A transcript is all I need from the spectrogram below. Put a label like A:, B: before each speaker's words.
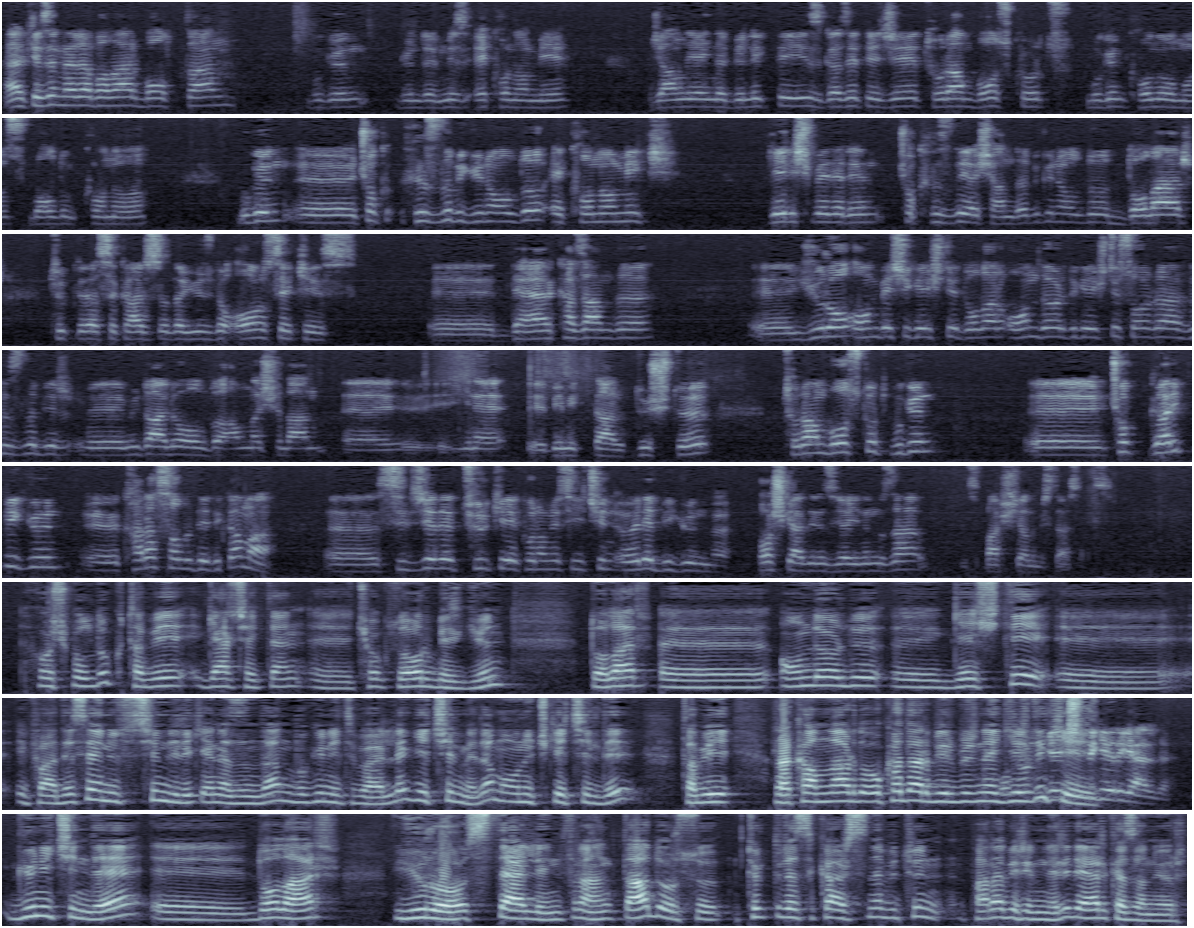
A: Herkese merhabalar Bolt'tan. Bugün gündemimiz ekonomi. Canlı yayında birlikteyiz. Gazeteci Turan Bozkurt bugün konuğumuz, Bolt'un konuğu. Bugün e, çok hızlı bir gün oldu. Ekonomik gelişmelerin çok hızlı yaşandığı bir gün oldu. Dolar Türk lirası karşısında yüzde 18 e, değer kazandı. E, Euro 15'i geçti, dolar 14'ü geçti. Sonra hızlı bir e, müdahale oldu anlaşılan e, yine e, bir miktar düştü. Turan Bozkurt bugün çok garip bir gün. Kara salı dedik ama sizce de Türkiye ekonomisi için öyle bir gün mü? Hoş geldiniz yayınımıza. Biz başlayalım isterseniz.
B: Hoş bulduk. Tabii gerçekten çok zor bir gün. Dolar e, 14'ü e, geçti e, ifadesi henüz şimdilik en azından bugün itibariyle geçilmedi ama 13 geçildi. Tabii rakamlar da o kadar birbirine girdi
A: geçti, ki geri geldi.
B: gün içinde e, dolar, euro, sterlin, frank daha doğrusu Türk lirası karşısında bütün para birimleri değer kazanıyor.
